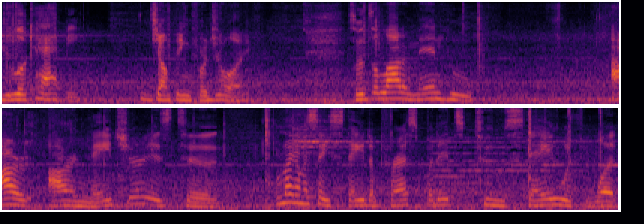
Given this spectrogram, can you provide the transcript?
You look happy jumping for joy. So it's a lot of men who our our nature is to I'm not gonna say stay depressed, but it's to stay with what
